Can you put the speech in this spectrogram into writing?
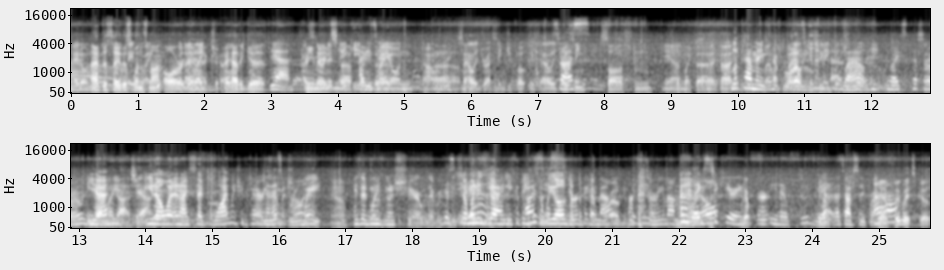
I don't. I have to say this one's like, not all but I like organic. I had to get Yeah. I pre-made started stuff making like my own um, um, salad dressing, chipotle salad Sauce. dressing. Sauce and Yeah, stuff like so I thought, Look how many well, What else can I make with Wow, he likes pepperoni. Yeah, Oh my gosh, yeah. You know what? And I said, why would you carry No, so much brilliant. weight? Yeah. He said, well, he's going to share with everybody. Because So when he's yeah, done and you with his pizza, we all get the perfect amount, pepperoni. perfect serving amount. He likes to carry, Yep. or, you know, food weight. Yeah, that's absolutely brilliant. Yeah, food weight's good.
